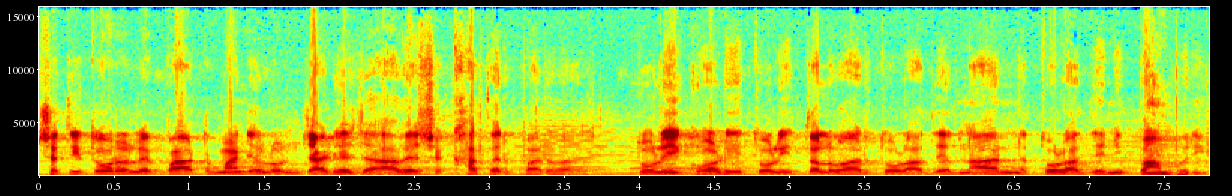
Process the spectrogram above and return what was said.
છતી તોરલે પાટ માંડેલો ને જાડેજા આવે છે ખાતર પાડવા. તોળી ઘોડી, તોળી તલવાર, તોળા દે નાર ને તોળા દેની પાંભરી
